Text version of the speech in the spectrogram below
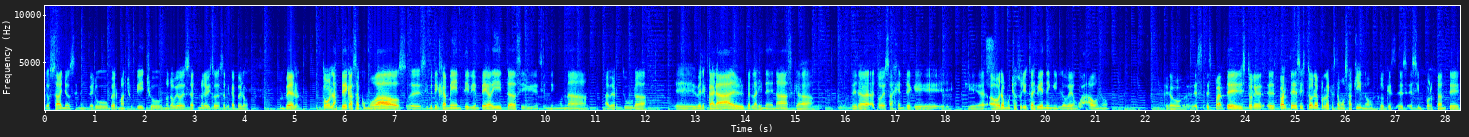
los años en el Perú, ver Machu Picchu, no lo veo de cerca, no lo he visto de cerca, pero ver todas las pecas acomodados eh, simétricamente, bien pegaditas y sin ninguna abertura, eh, ver Caral, ver la línea de Nazca, ver a, a toda esa gente que, que ahora muchos turistas vienen y lo ven, wow, ¿no? Pero es, es parte de historia, es parte de esa historia por la que estamos aquí, ¿no? Creo que es, es, es importante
